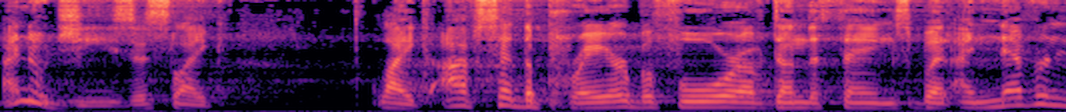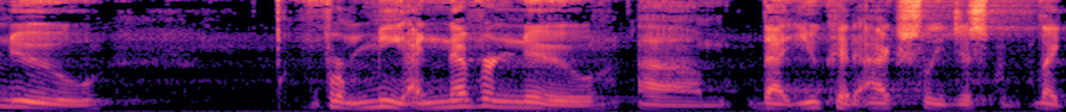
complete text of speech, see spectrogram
I know Jesus. Like, like I've said the prayer before, I've done the things, but I never knew, for me, I never knew um, that you could actually just like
